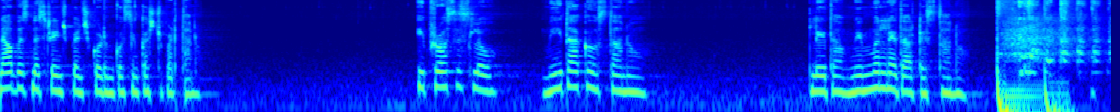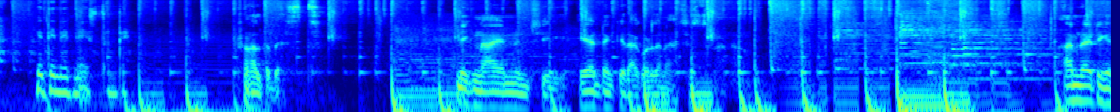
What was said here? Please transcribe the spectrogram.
నా బిజినెస్ రేంజ్ పెంచుకోవడం కోసం కష్టపడతాను. ఈ ప్రాసెస్లో మీ దాకా వస్తాను. లేదా మిమ్మల్ని దాటిస్తాను. ఇది నిర్ణయిస్తుంది. ఆల్ ది బెస్ట్ నీకు నా నుంచి ఏ అడ్డంకి రాకూడదని ఆశిస్తున్నాను. I'm writing a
